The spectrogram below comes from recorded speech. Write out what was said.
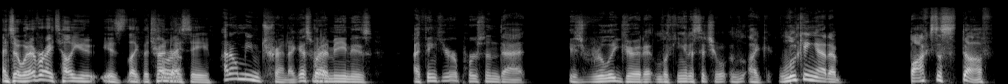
And so whatever I tell you is like the trend. I see. I don't mean trend. I guess what I mean is I think you're a person that is really good at looking at a situation, like looking at a box of stuff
